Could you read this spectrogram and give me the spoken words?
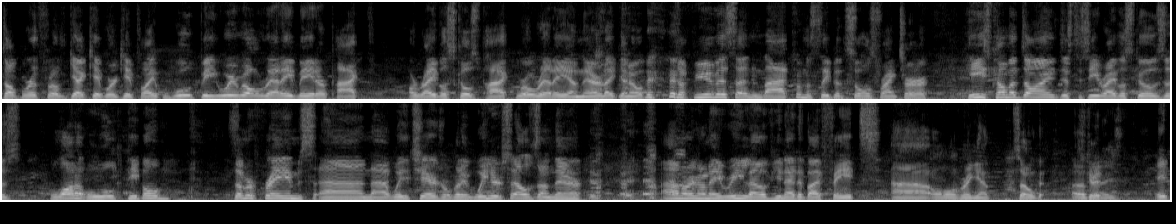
Duckworth from Get Cape Wear Cape Fly will be. We're already made our pact. Our rival schools pack. We're already in there. Like you know, there's a few of us and Matt from the Sleeping Souls, Frank Turner. He's coming down just to see rival schools. There's a lot of old people, summer frames and uh, wheelchairs. We're going to wheel ourselves on there, and we're going to relive United by Fate uh, all over again. So that's good. It,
